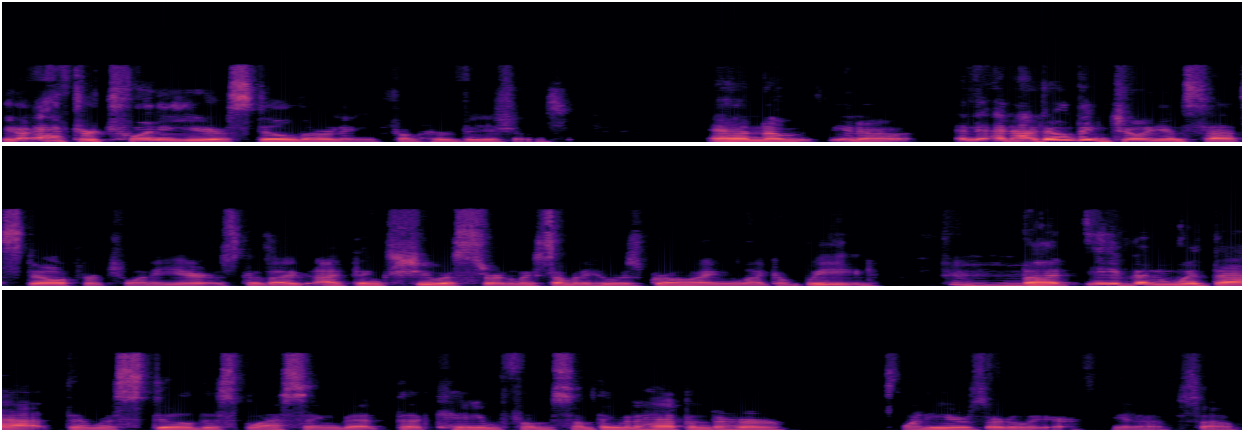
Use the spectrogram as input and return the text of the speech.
you know after 20 years still learning from her visions. And um you know and and I don't think Julian sat still for 20 years because I, I think she was certainly somebody who was growing like a weed. Mm-hmm. But even with that, there was still this blessing that that came from something that happened to her 20 years earlier, you know. So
